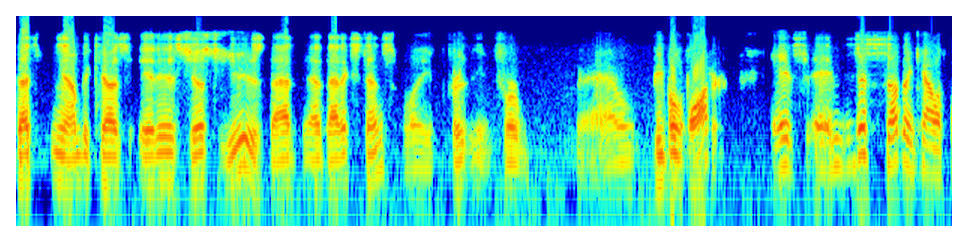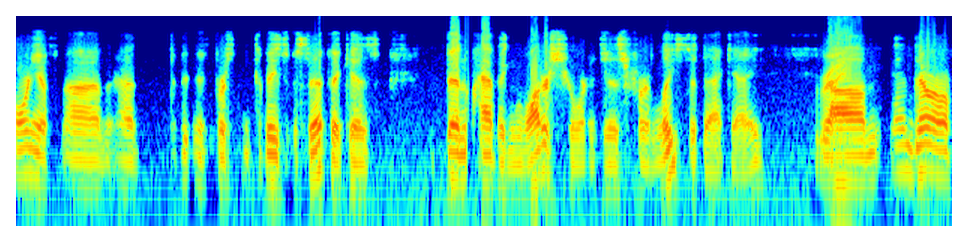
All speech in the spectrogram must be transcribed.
that's you know because it is just used that that extensively for for uh, people's water. It's and just Southern California, uh, uh, to be specific, has been having water shortages for at least a decade. Right. Um, and there are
